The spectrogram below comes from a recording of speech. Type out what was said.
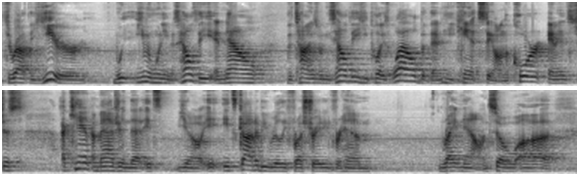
throughout the year, even when he was healthy, and now the times when he's healthy he plays well, but then he can't stay on the court, and it's just I can't imagine that it's you know it, has got to be really frustrating for him right now, and so. Uh,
